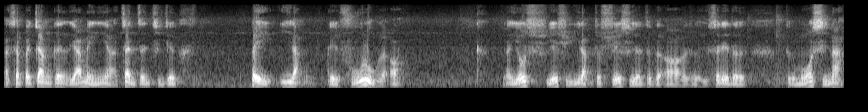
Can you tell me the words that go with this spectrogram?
阿塞拜疆跟亚美尼亚战争期间被伊朗给俘虏了哦。那有也许伊朗就学习了这个哦，这个以色列的这个模型啊，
